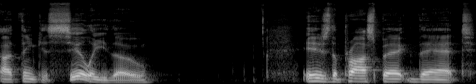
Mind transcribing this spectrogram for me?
I think is silly though is the prospect that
